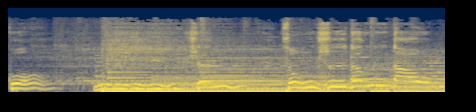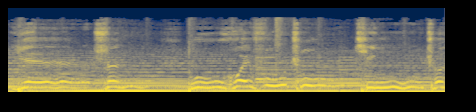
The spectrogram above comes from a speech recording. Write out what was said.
过，女人总是等到夜深，无悔付出青春，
